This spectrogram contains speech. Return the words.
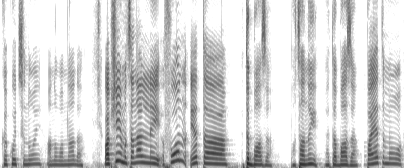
какой ценой оно вам надо? Вообще эмоциональный фон это, это база. Пацаны, это база. Поэтому,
